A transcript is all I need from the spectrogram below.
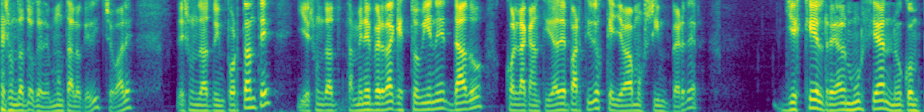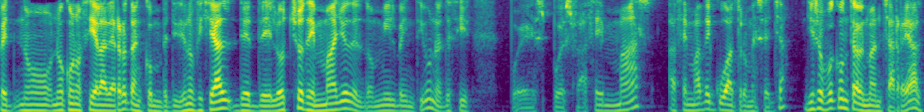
es un dato que desmonta lo que he dicho, ¿vale? Es un dato importante y es un dato. También es verdad que esto viene dado con la cantidad de partidos que llevamos sin perder. Y es que el Real Murcia no, no, conocía la derrota en competición oficial desde el 8 de mayo del 2021, es decir, pues, pues hace más, hace más de cuatro meses ya. Y eso fue contra el Mancha Real.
